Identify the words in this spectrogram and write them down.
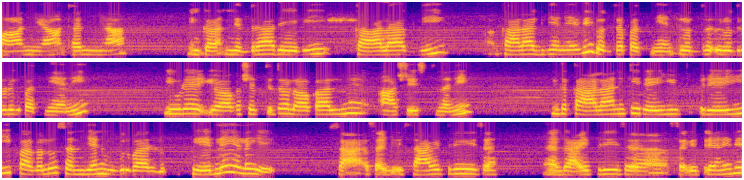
మాన్య ధన్య ఇంకా నిద్రాదేవి కాలాగ్ని కాలాగ్ని అనేది రుద్రపత్ని అని రుద్ర రుద్రుడికి పత్ని అని. ఈవిడే యోగశక్తితో లోకాలని ఆశ్రయిస్తుందని ఇంకా కాలానికి రేయి రేయి పగలు సంధ్య అని ముగ్గురు భార్యలు పేర్లే ఇలాగే సా సావిత్రి గాయత్రి సవిత్రి అనేది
